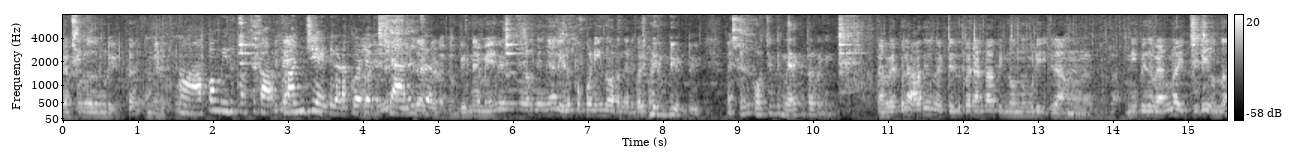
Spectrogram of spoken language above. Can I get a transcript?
പെപ്പർ അതും കൂടി ഇട്ട് അങ്ങ് എടുക്കും. അപ്പം ഇത് കുറച്ച് ക്രഞ്ചിയായിട്ട് കിടക്കും പിന്നെ മെയിൻ എന്ന് പറഞ്ഞു കഴിഞ്ഞാൽ എളുപ്പപ്പണി എന്ന് പറഞ്ഞൊരു പരിപാടി കൂടി ഉണ്ട്. മറ്റേത് കുറച്ചുകൂടി നിരക്കിട്ട പണി കറിവേപ്പില ആദ്യം ഒന്ന് ഇട്ട് ഇതിപ്പോ രണ്ടാമത് പിന്നെ ഒന്നും കൂടി ഇതാണ്. ഇനിയിപ്പോ ഇത് വെള്ളം ഇച്ചിരി ഒന്ന്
